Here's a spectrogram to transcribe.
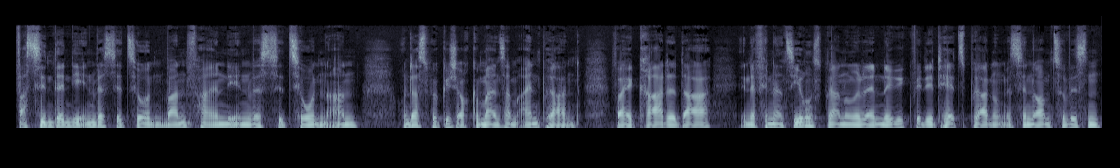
was sind denn die Investitionen, wann fallen die Investitionen an und das wirklich auch gemeinsam einplant. Weil gerade da in der Finanzierungsplanung oder in der Liquiditätsplanung ist enorm zu wissen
